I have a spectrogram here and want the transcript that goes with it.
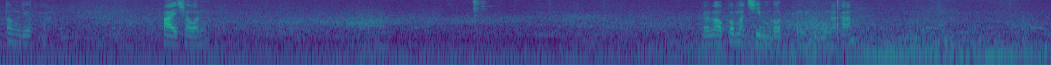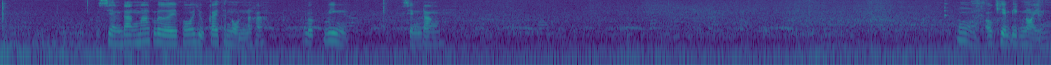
ไม่ต้องเยอะค่ะ ปลายช้อน แล้วเราก็มาชิมรสกันดูนะคะ เสียงดังมากเลย เพราะว่าอยู่ใกล้ถนนนะคะ รถวิ่งเสียงดังอืมเอาเค็มอีกหน่อยนึง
